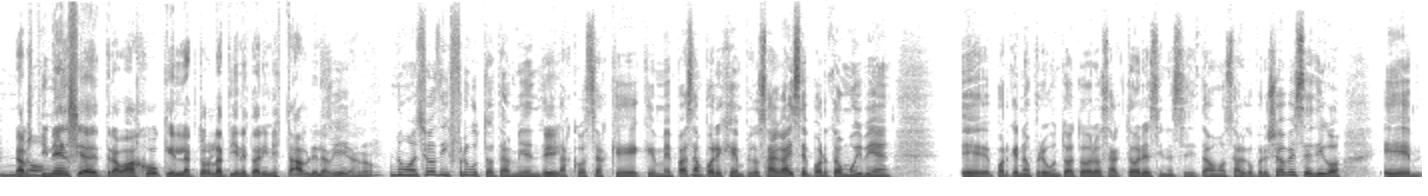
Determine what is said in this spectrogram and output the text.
la abstinencia de trabajo que el actor la tiene tan inestable la Sí. vida, ¿no? No, yo disfruto también de Sí. las cosas que, que me pasan. Por ejemplo, Sagay se portó muy bien eh, porque nos preguntó a todos los actores si necesitábamos algo. Pero yo a veces digo, eh,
